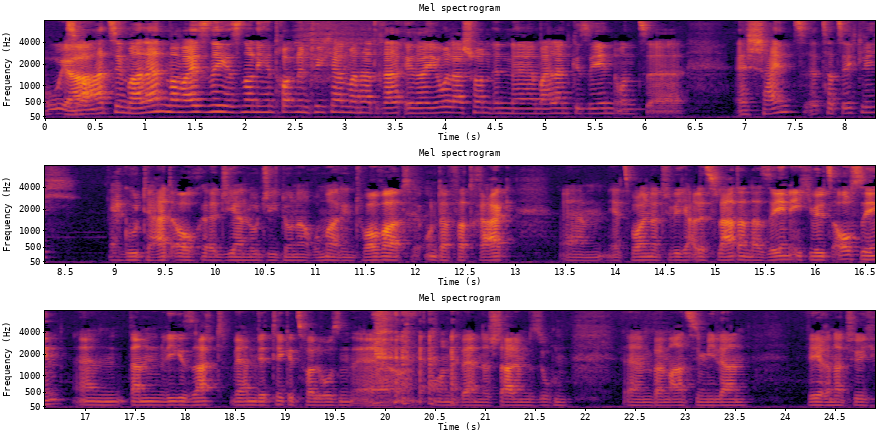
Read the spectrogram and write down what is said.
Oh ja. Zwar AC Mailand, man weiß es nicht, ist noch nicht in trockenen Tüchern. Man hat Raiola schon in äh, Mailand gesehen und äh, es scheint äh, tatsächlich. Ja, gut, der hat auch äh, Gianluigi Donnarumma, den Torwart, unter Vertrag. Ähm, jetzt wollen natürlich alle Slatan da sehen. Ich will es auch sehen. Ähm, dann, wie gesagt, werden wir Tickets verlosen äh, und werden das Stadion besuchen ähm, beim AC Milan wäre natürlich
